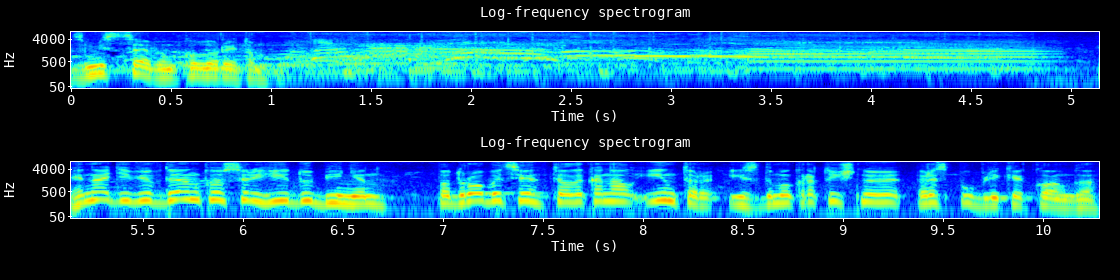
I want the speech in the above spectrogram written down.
з місцевим колоритом. Геннадій Вівденко, Сергій Дубінін. Подробиці телеканал Інтер із Демократичної Республіки Конго.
